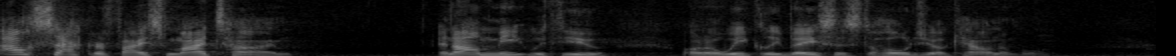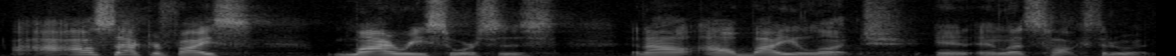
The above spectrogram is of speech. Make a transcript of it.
I'll sacrifice my time and I'll meet with you on a weekly basis to hold you accountable. I'll sacrifice my resources and I'll, I'll buy you lunch and, and let's talk through it.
